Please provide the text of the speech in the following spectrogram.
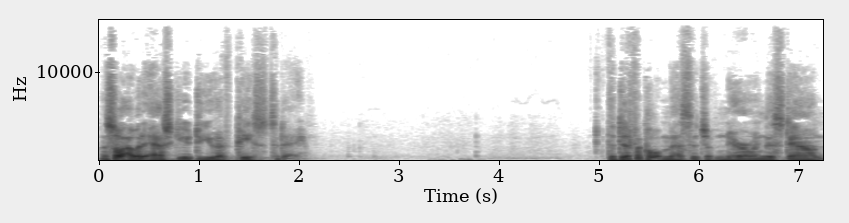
And so I would ask you, do you have peace today? The difficult message of narrowing this down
